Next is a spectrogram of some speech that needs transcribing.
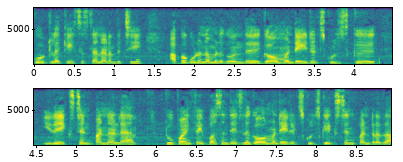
கோர்ட்டில் கேசஸ்லாம் நடந்துச்சு. அப்போ கூட நம்மளுக்கு வந்து கவர்மெண்ட் எய்டட் ஸ்கூல்ஸ்க்கு இதை எக்ஸ்டெண்ட் பண்ணலை. டூ பாயிண்ட் ஃபைவ் பர்சன்டேஜில் கவர்மெண்ட் எய்டட் ஸ்கூல்ஸ்க்கு எக்ஸ்டெண்ட் பண்ணுறதா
